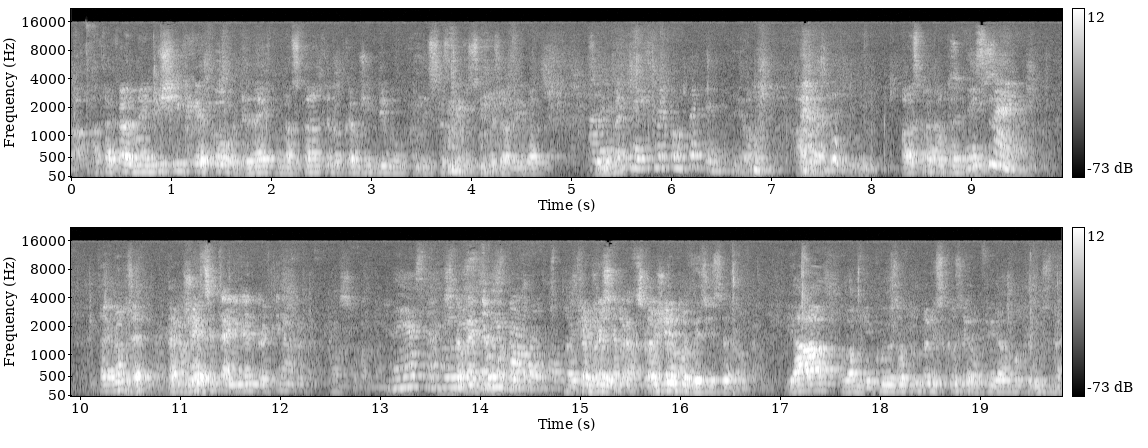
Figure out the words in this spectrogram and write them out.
A, a takhle v nejbližších jako dnech nastane ten okamžik, kdy, kdy se s tím musíme zabývat. Ale nejsme kompetentní. jo, ale, ale jsme potom. Nejsme. Tak dobře, Takže takže, chcete ani ten protinávrh hlasovat? Ne, já svůj Takže takže, se je to vyřízeno. Já vám děkuji za tuto diskuzi a otvírám bod různé.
